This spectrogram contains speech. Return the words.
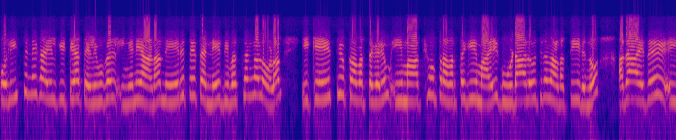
പോലീസിന്റെ കയ്യിൽ കിട്ടിയ തെളിവുകൾ ഇങ്ങനെയാണ്. നേരത്തെ തന്നെ ദിവസങ്ങളോളം ഈ കെ എസ് യു പ്രവർത്തകരും ഈ മാധ്യമ പ്രവർത്തകയുമായി ഗൂഢാലോചന നടത്തിയിരുന്നു. അതായത് ഈ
